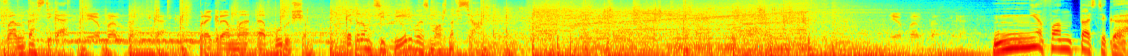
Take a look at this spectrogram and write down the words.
Фантастика. Не фантастика. фантастика». Программа о будущем, в котором теперь возможно все. Не фантастика.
